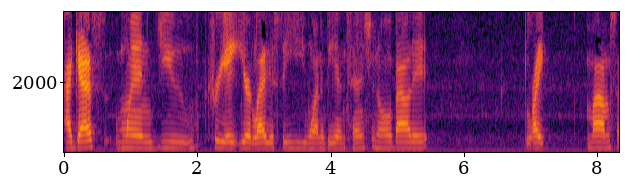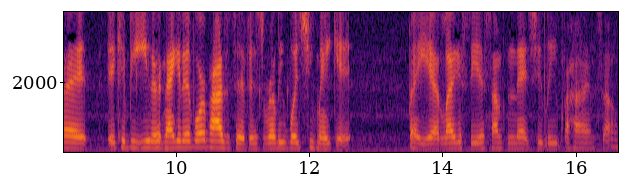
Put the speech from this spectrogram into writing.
I guess when you create your legacy, you want to be intentional about it. Like mom said, it could be either negative or positive. It's really what you make it. But yeah, legacy is something that you leave behind. So.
